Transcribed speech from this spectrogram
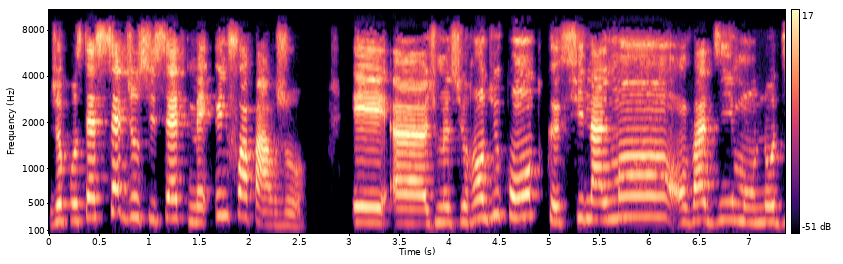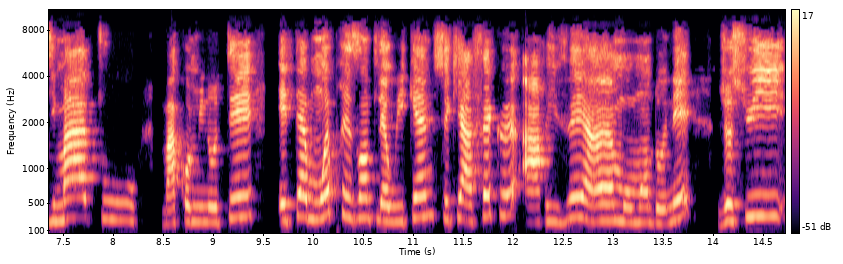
Je postais 7 jours sur 7, mais une fois par jour. Et euh, je me suis rendu compte que finalement, on va dire, mon audimat ou ma communauté était moins présente les week-ends, ce qui a fait que, arrivé à un moment donné, je suis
